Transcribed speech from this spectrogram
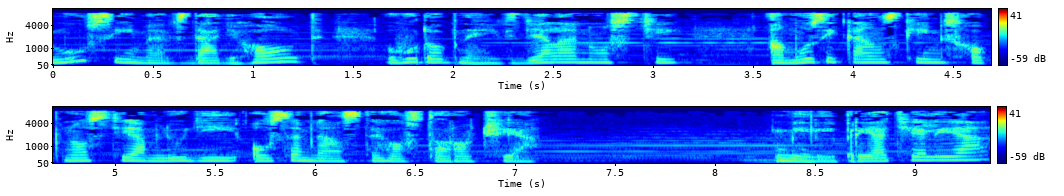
musíme vzdať hold hudobnej vzdelanosti a muzikánskym schopnostiam ľudí 18. storočia. Milí priatelia,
